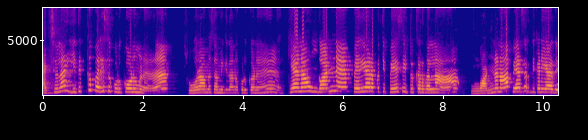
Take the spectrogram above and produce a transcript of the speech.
ஆக்சுவலா இதுக்கு பரிசு கொடுக்கணும்னு சோராமசாமிக்கு தானே கொடுக்கணும். ஏன்னா உங்க அண்ணன் பெரியார பத்தி பேசிட்டு இருக்கிறதெல்லாம் உங்க அண்ணனா பேசுறது கிடையாது.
